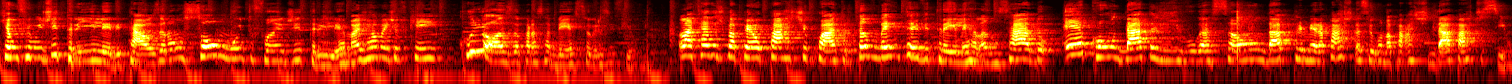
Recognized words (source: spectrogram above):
que é um filme de thriller e tal. Eu não sou muito fã de thriller, mas realmente eu fiquei curiosa para saber sobre esse filme. La Casa de Papel Parte 4 também teve trailer lançado e com datas de divulgação da primeira parte, da segunda parte, da parte 5,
